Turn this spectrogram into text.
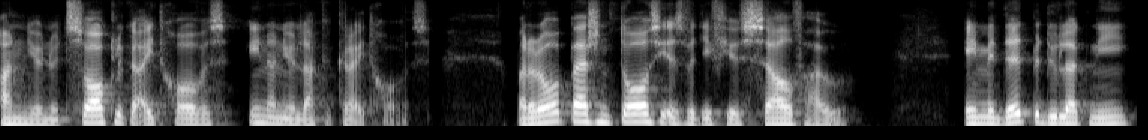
aan jou noodsaaklike uitgawes en aan jou lekker kry uitgawes. Maar dat daar 'n persentasie is wat jy vir jouself hou. En met dit bedoel ek nie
